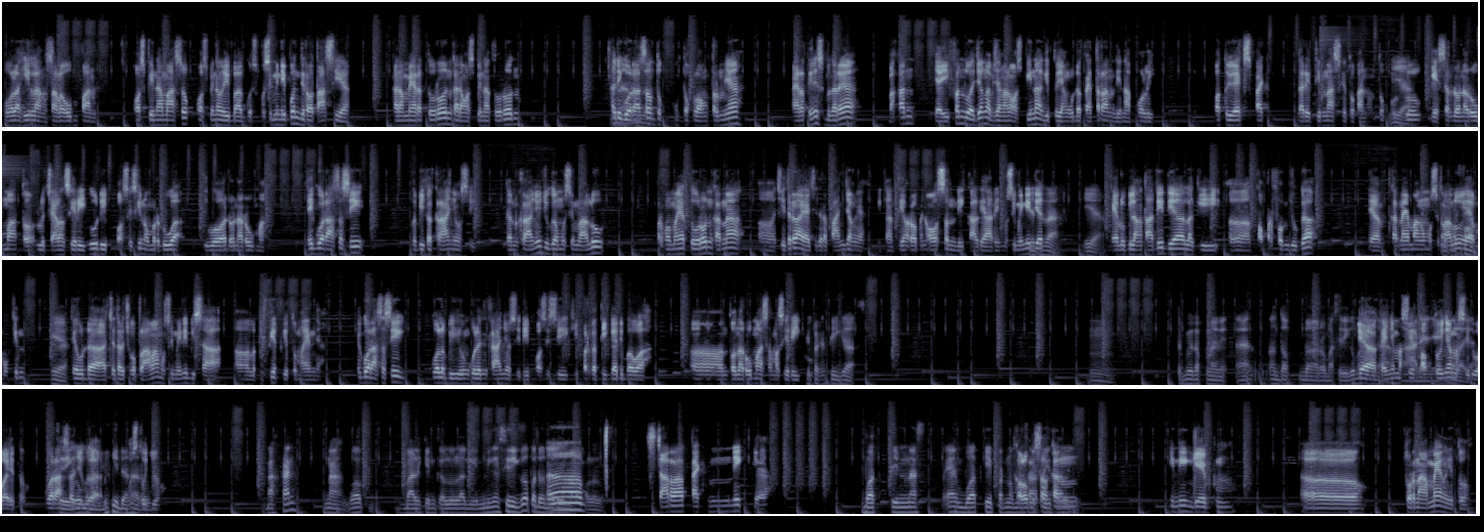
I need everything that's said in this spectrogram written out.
Bola hilang, salah umpan. Ospina masuk, Ospina lebih bagus. Musim ini pun dirotasi ya. Kadang Meret turun, kadang Ospina turun. Tadi gue rasa untuk untuk long termnya Meret ini sebenarnya bahkan ya even lu aja nggak bisa ngalahin Ospina gitu yang udah veteran di Napoli. What do you expect dari timnas gitu kan untuk Iya. lu geser Donnarumma atau lu challenge Sirigu di posisi nomor 2 di bawah Donnarumma. Jadi gue rasa sih lebih ke Kranyo sih. Dan Kranyo juga musim lalu performanya turun karena eh, cedera ya, cedera panjang ya. Diganti Robin Olsen di Cagliari. Musim ini dia Cedera. Iya. kayak lu bilang tadi dia lagi eh, top perform juga. Ya, karena emang musim Top lalu ya perform. mungkin Iya. dia udah cedera cukup lama, musim ini bisa eh, lebih fit gitu mainnya. Ya gue rasa sih gue lebih unggulin Kranyo sih di posisi kiper ketiga di bawah eh, Donnarumma sama Sirigu. Kiper ketiga. Hmm. Tapi untuk eh, untuk Donnarumma Sirigu ya kayaknya masih top 2-nya masih ya. dua itu. Gua rasa Sirigu juga setuju. Bahkan nah gua balikin ke lu lagi. Mendingan Sirigu apa Donnarumma uh, kalau Secara teknik ya. Buat timnas yang eh, buat kiper nomor Kalau misalkan ini game uh, turnamen gitu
